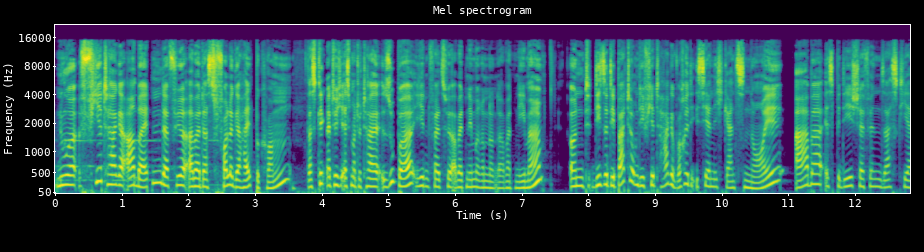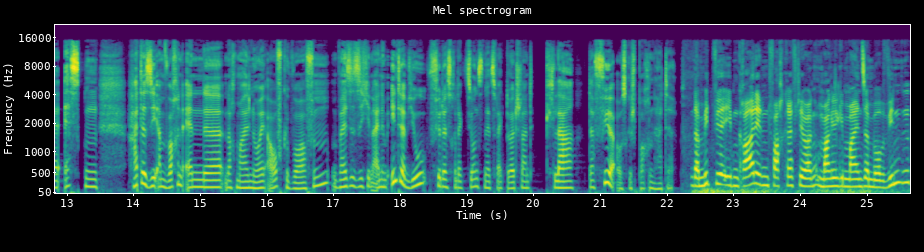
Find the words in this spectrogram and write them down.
Nur vier Tage arbeiten, dafür aber das volle Gehalt bekommen. Das klingt natürlich erstmal total super, jedenfalls für Arbeitnehmerinnen und Arbeitnehmer. Und diese Debatte um die Vier-Tage-Woche, die ist ja nicht ganz neu, aber SPD-Chefin Saskia Esken hatte sie am Wochenende nochmal neu aufgeworfen, weil sie sich in einem Interview für das Redaktionsnetzwerk Deutschland klar dafür ausgesprochen hatte. Damit wir eben gerade den Fachkräftemangel gemeinsam überwinden,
